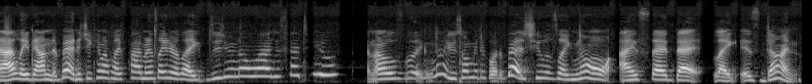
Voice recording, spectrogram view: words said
and I lay down in the bed and she came up like five minutes later like, "Did you know what I just said to you?" And I was like, "No, you told me to go to bed." She was like, "No, I said that like it's done."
